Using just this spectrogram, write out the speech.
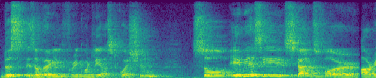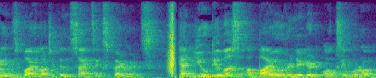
This is a very frequently asked question. So ABSE stands for Aarian's Biological Science Experiments. Can you give us a bio-related oxymoron?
